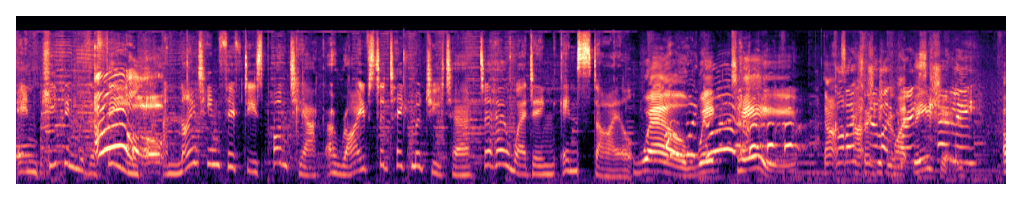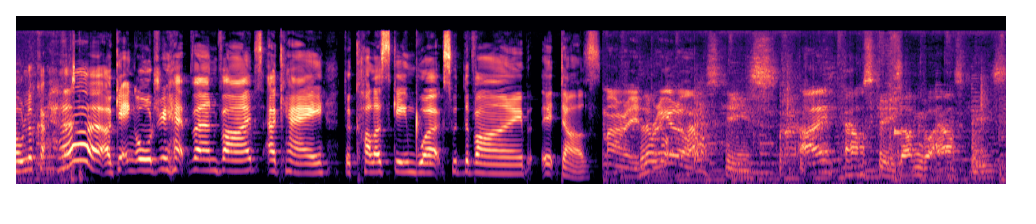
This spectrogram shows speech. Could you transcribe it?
In keeping with the Oh! theme, a 1950s Pontiac arrives to take Majita to her wedding in style. Well, oh wig tea. That's God, I feel actually like quite Grace bijou. Kelly. Oh, look at her. Uh, getting Audrey Hepburn vibes. Okay, the colour scheme works with the vibe. It does. Married, They've bring it got on. House keys. Aye? House keys. I haven't got house keys.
